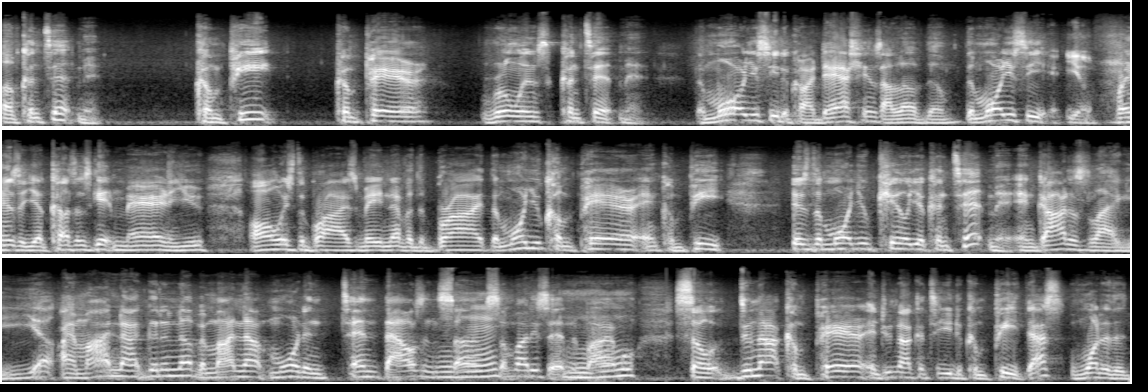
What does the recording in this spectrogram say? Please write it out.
of contentment. Compete, compare, ruins contentment. The more you see the Kardashians, I love them. The more you see your friends or your cousins getting married and you always the bridesmaid, never the bride, the more you compare and compete, is the more you kill your contentment. And God is like, yeah, am I not good enough? Am I not more than 10,000 sons? Mm-hmm. Somebody said in the mm-hmm. Bible. So do not compare and do not continue to compete. That's one of the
